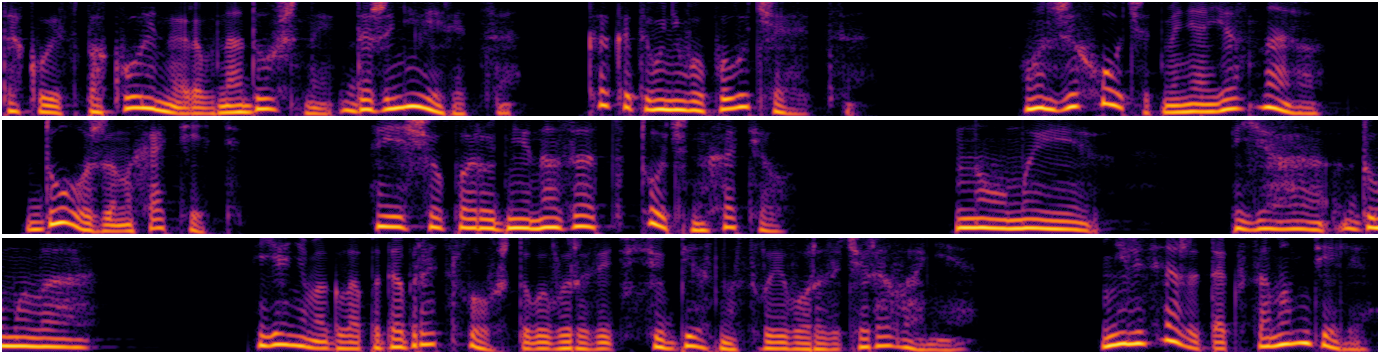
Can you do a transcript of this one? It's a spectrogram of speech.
Такой спокойный, равнодушный, даже не верится. Как это у него получается?» Он же хочет меня, я знаю. Должен хотеть. Еще пару дней назад точно хотел. Но мы... Я думала... Я не могла подобрать слов, чтобы выразить всю бездну своего разочарования. Нельзя же так в самом деле.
